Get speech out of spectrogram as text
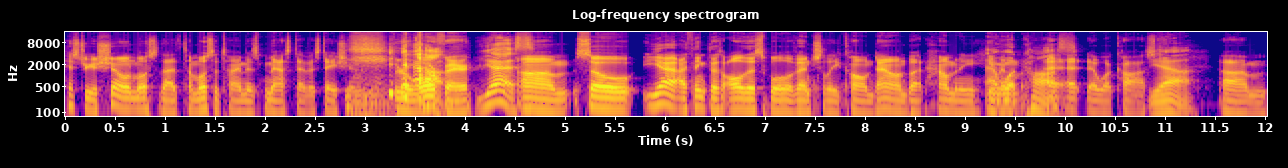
History has shown most of that time. Most of the time is mass devastation through Yeah. warfare. Yes. Um. So yeah, I think that all this will eventually calm down. But how many? At what cost? At, at, at what cost? yeah. Um,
